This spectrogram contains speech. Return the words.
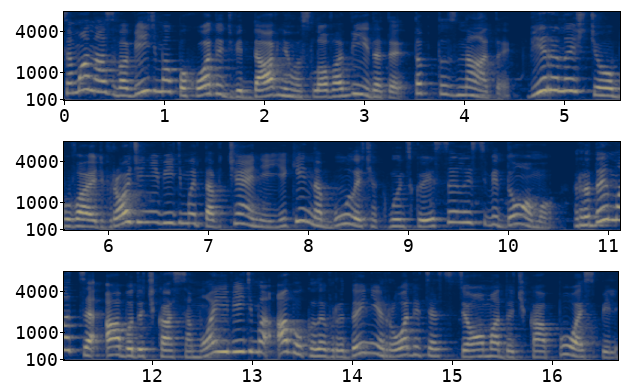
Сама назва відьма походить від давнього слова відати, тобто знати. Вірили, що бувають вроджені відьми та вчені, які набули чаклунської сили свідомо. Родима це або дочка самої відьми, або коли в родині родиться сьома дочка поспіль.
